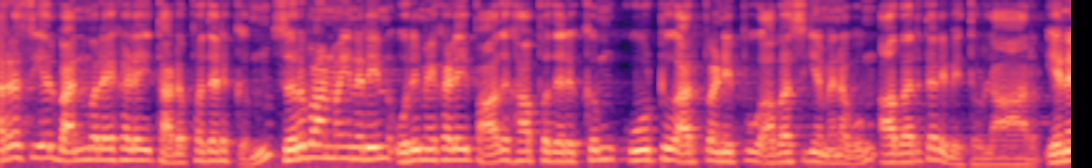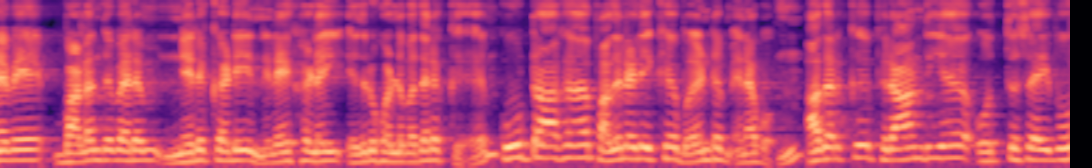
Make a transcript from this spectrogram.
அரசியல் வன்முறைகளை தடுப்பதற்கும் சிறுபான்மையினரின் உரிமைகளை பாதுகாப்பதற்கும் கூட்டு அர்ப்பணிப்பு அவசியம் எனவும் அவர் தெரிவித்துள்ளார். எனவே வளர்ந்து வரும் நெருக்கடி நிலைகளை எதிர்கொள்வதற்கு கூட்டாக பதிலளிக்க வேண்டும் எனவும் அதற்கு பிராந்திய ஒத்துசைவு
